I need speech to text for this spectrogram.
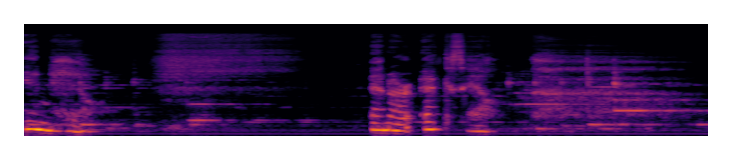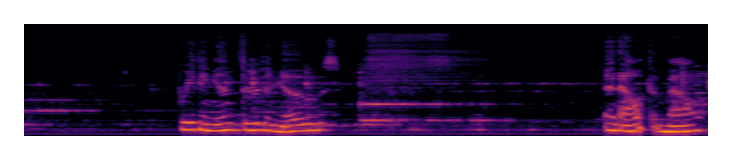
inhale and our exhale. Breathing in through the nose and out the mouth.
